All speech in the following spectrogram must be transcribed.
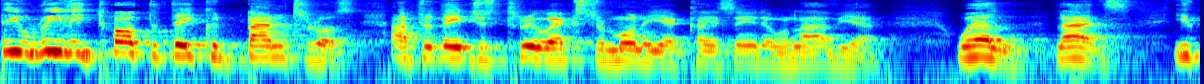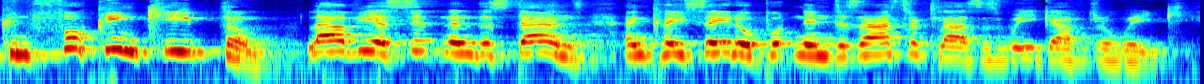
they really thought that they could banter us after they just threw extra money at Caicedo and Lavia. Well, lads, you can fucking keep them. Lavia sitting in the stands and Caicedo putting in disaster classes week after week.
